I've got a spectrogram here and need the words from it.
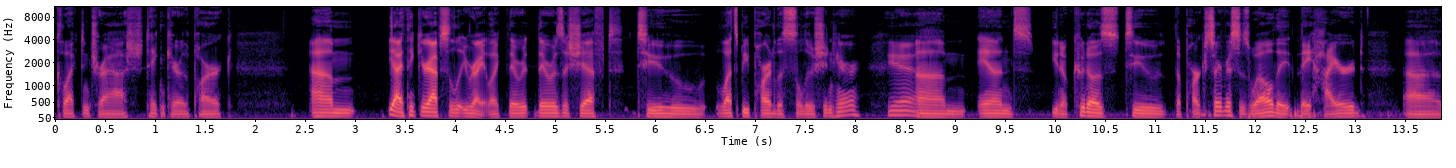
collecting trash, taking care of the park. Um, yeah, I think you're absolutely right. Like there there was a shift to let's be part of the solution here. Yeah. Um, and you know, kudos to the Park Service as well. They they hired uh,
